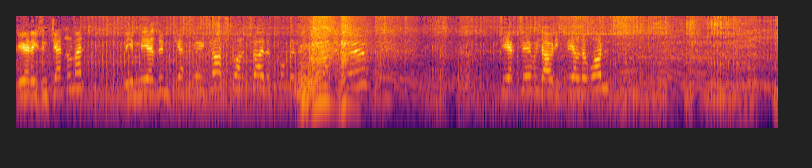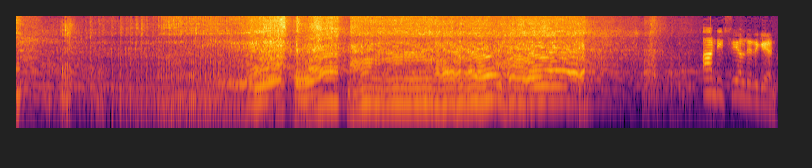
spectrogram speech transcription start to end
Ladies and gentlemen, the amazing Jeffrey Josh going to try the fucking boom. Take two, he's already failed at once. And he's failed it again.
